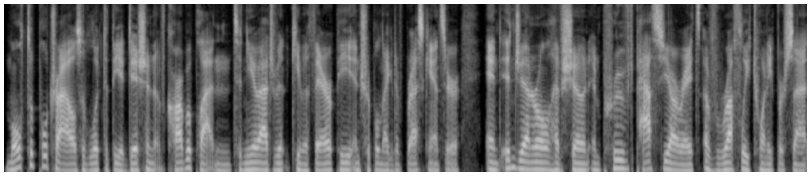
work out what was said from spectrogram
Multiple trials have looked at the addition of carboplatin to neoadjuvant chemotherapy in triple negative breast cancer, and in general have shown improved path CR rates of roughly 20%.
